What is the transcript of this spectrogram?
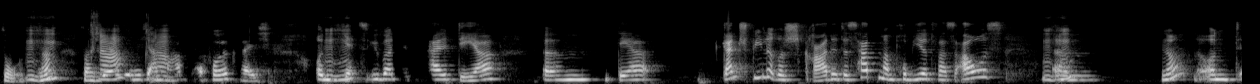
So, mhm, ne? sonst wären sie nicht klar. am Markt erfolgreich. Und mhm. jetzt übernimmt halt der, ähm, der ganz spielerisch gerade das hat. Man probiert was aus. Mhm. Ähm, Ne? Und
